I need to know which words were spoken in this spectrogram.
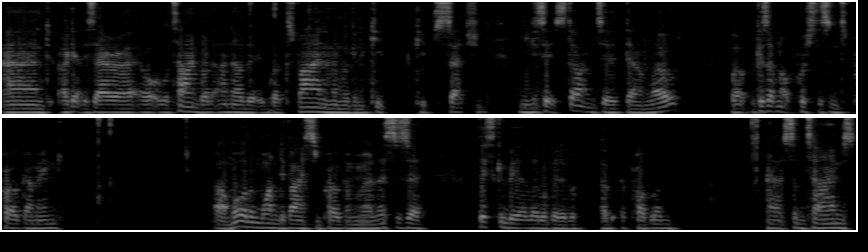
And I get this error all the time, but I know that it works fine, and then we're going to keep keep searching. And you can see it's starting to download, but because I've not pushed this into programming, oh, more than one device in programming, and this is a this can be a little bit of a, a, a problem uh, sometimes.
